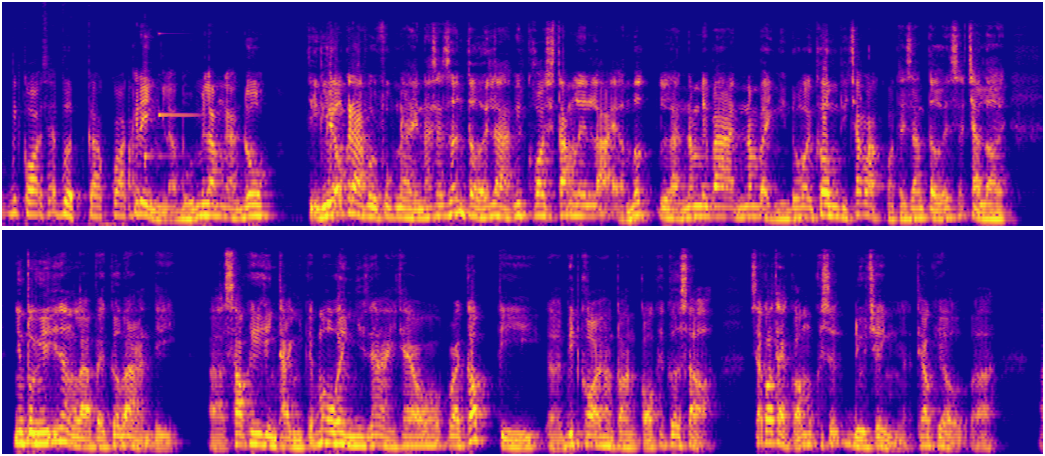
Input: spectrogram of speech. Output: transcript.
Bitcoin sẽ vượt qua cái đỉnh là 45.000 đô thì liệu cái đà hồi phục này nó sẽ dẫn tới là Bitcoin sẽ tăng lên lại ở mức là 53 đến 57 nghìn đô hay không thì chắc là khoảng thời gian tới sẽ trả lời. Nhưng tôi nghĩ rằng là về cơ bản thì uh, sau khi hình thành cái mô hình như thế này theo Wyckoff thì uh, Bitcoin hoàn toàn có cái cơ sở sẽ có thể có một cái sự điều chỉnh theo kiểu ờ,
